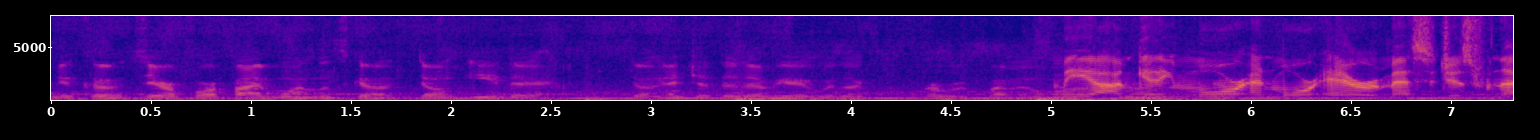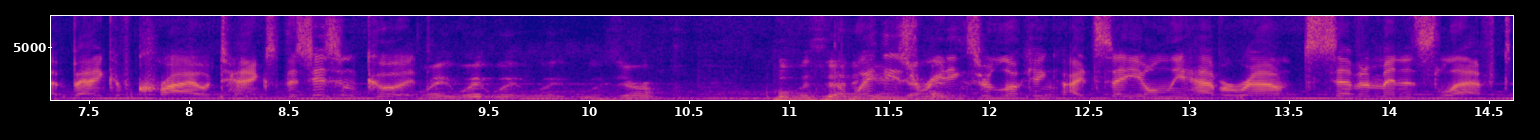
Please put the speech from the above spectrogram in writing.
New code 0451. Let's go. Don't either. Don't enter the W with our equipment. Mia, I'm getting more and more error messages from that bank of cryo tanks. This isn't good. Wait, wait, wait, wait. Was there? What was that? The way again, these guys? readings are looking, I'd say you only have around seven minutes left.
